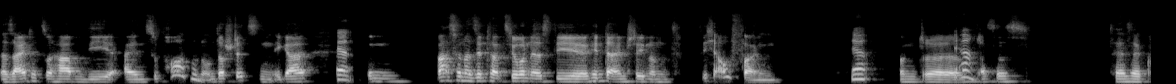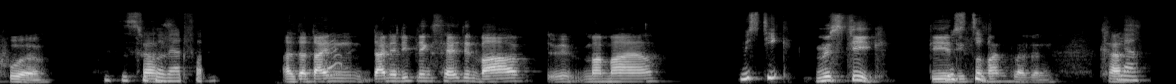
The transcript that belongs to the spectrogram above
einer Seite zu haben, die einen supporten und unterstützen, egal ja. in was für einer Situation ist, die hinter einem stehen und sich auffangen. Ja. Und äh, ja. das ist sehr, sehr cool. Das ist super Krass. wertvoll. Also dein, ja. deine Lieblingsheldin war äh, Mama Mystik. Mystik, die, Mystik. die Verwandlerin. Krass. Ja.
